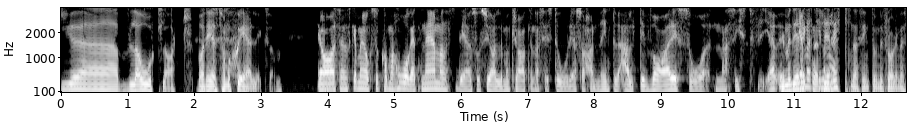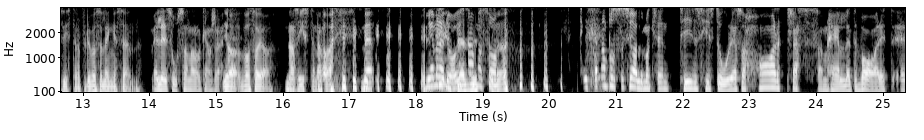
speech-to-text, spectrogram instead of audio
jävla oklart vad det är som sker. Liksom. Ja, sen ska man också komma ihåg att när man studerar Socialdemokraternas historia så har den inte alltid varit så nazistfri. Ja, men det, räkna, det räknas inte om du frågar nazisterna, för det var så länge sedan. Eller sossarna då kanske. Ja, vad sa jag? Nazisterna. Ja. Men, men jag menar, du har ju samma sak. Tittar man på socialdemokratins historia så har klassamhället varit eh,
